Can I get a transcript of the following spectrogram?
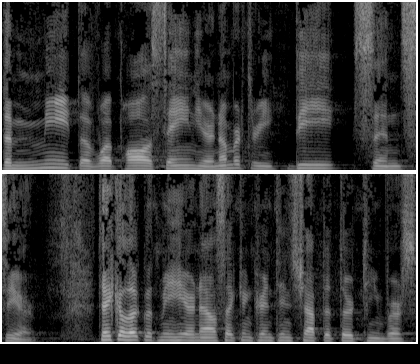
the meat of what Paul is saying here. Number three, be sincere. Take a look with me here now, 2 Corinthians chapter 13, verse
